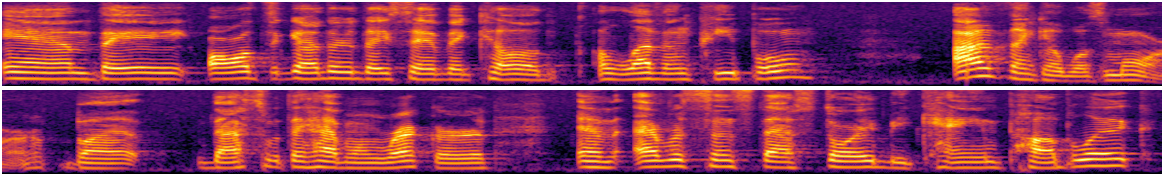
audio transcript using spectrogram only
and they all together they say they killed 11 people. I think it was more, but that's what they have on record. And ever since that story became public,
